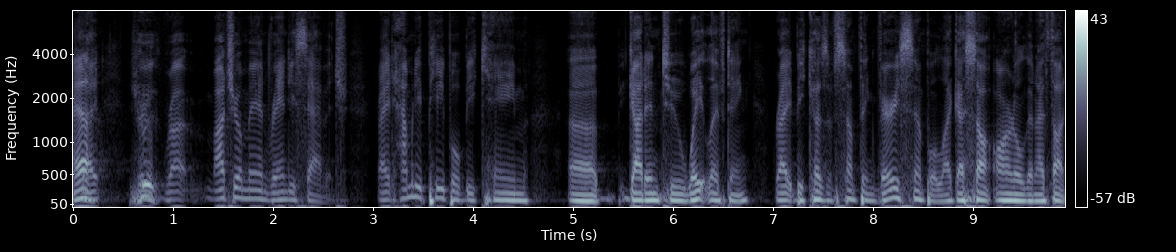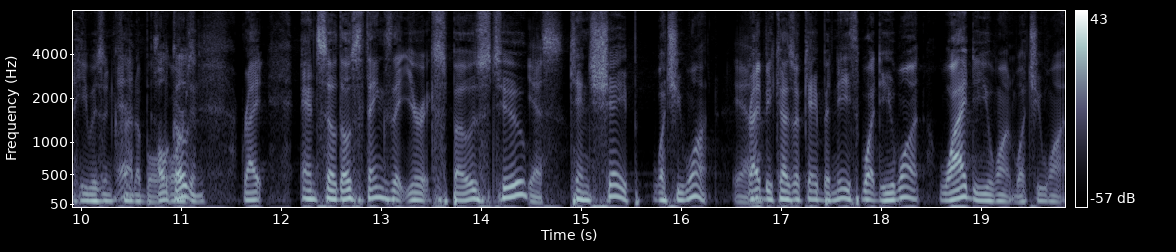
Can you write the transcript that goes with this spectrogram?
Yeah, right? Who, Ra- Macho Man Randy Savage, right? How many people became uh, got into weightlifting, right, because of something very simple? Like I saw Arnold and I thought he was incredible. Hulk or- Hogan. right? And so those things that you're exposed to, Yes. can shape what you want. Yeah. Right. Because, okay, beneath what do you want? Why do you want what you want?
